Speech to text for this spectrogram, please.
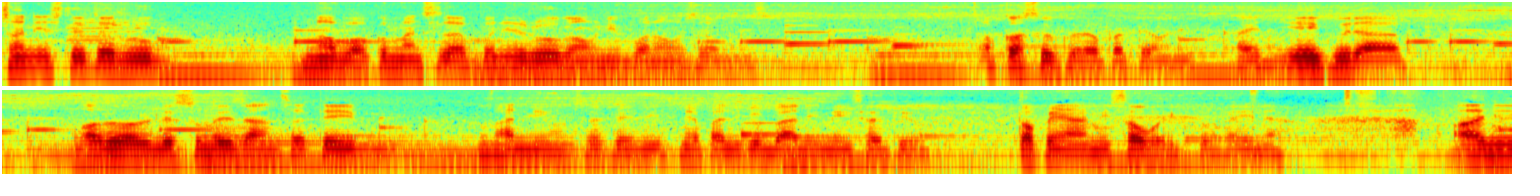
झन् यसले त रोग नभएको मान्छेलाई पनि रोग आउने बनाउँछ भन्छ। कसको कुरा पत्याउने? होइन यही कुरा अरू अरूले सुन्दै जान्छ त्यही मान्ने हुन्छ फेरि। नेपालीको बानी नै छ त्यो। तपाईँ हामी सबैको होइन। अनि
